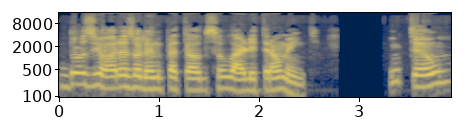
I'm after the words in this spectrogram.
12 horas olhando pra tela do celular, literalmente. Então,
